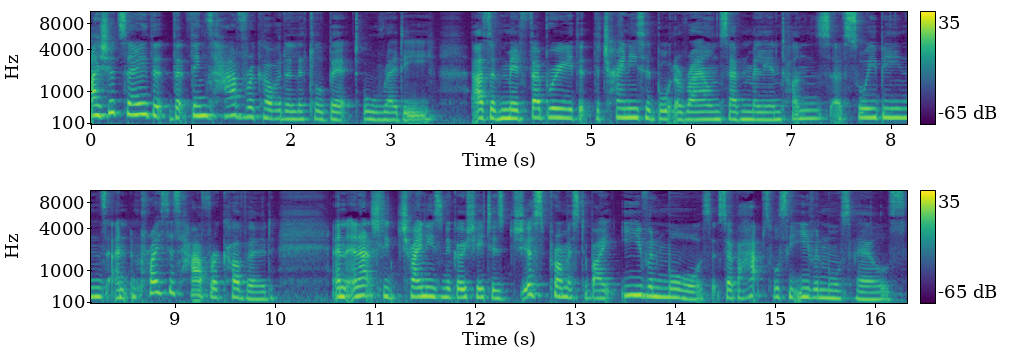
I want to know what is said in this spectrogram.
I should say that, that things have recovered a little bit already. As of mid February, that the Chinese had bought around 7 million tons of soybeans, and, prices have recovered. And, and actually, Chinese negotiators just promised to buy even more, so, so perhaps we'll see even more sales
